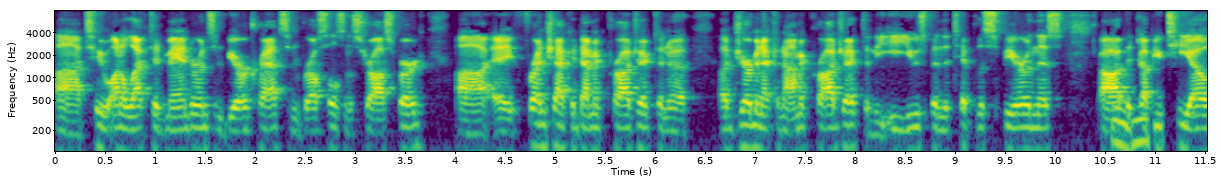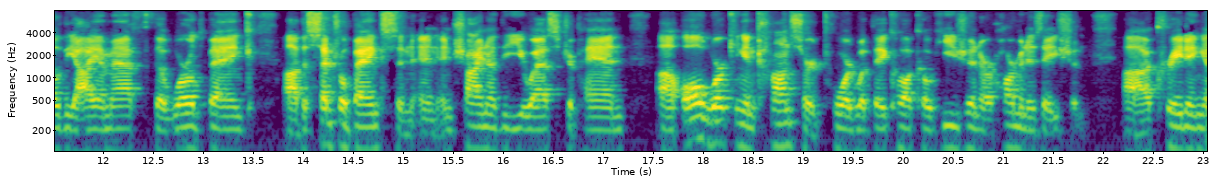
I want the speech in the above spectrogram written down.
uh, to unelected mandarins and bureaucrats in Brussels and Strasbourg, uh, a French academic project and a, a, German economic project, and the EU's been the tip of the spear in this. Uh, mm-hmm. The WTO, the IMF, the World Bank, uh, the central banks in, in, in, China, the US, Japan, uh, all working in concert toward what they call cohesion or harmonization, uh, creating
